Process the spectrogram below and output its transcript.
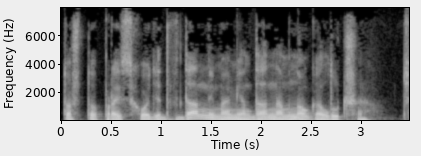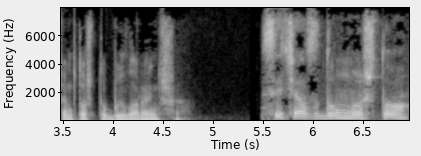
то, что происходит в данный момент, да, намного лучше, чем то, что было раньше. Сейчас думаю, что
